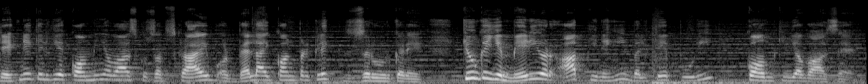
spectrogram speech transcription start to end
देखने के लिए कौमी आवाज़ को सब्सक्राइब और बेल आइकॉन पर क्लिक ज़रूर करें, क्योंकि ये मेरी और आपकी नहीं, बल्कि पूरी कौम की आवाज़ है।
